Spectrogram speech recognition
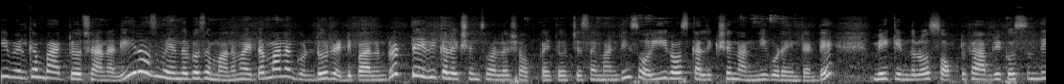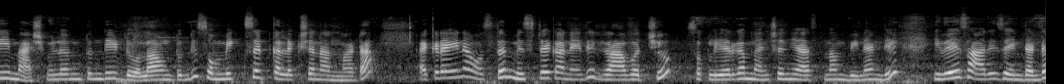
వెల్కమ్ బ్యాక్ టు ఛానల్ ఈ రోజు మీ అందరి కోసం మనం అయితే మన గుంటూరు రెడ్డిపాలెంలో దేవి కలెక్షన్స్ వాళ్ళ షాప్కి అయితే వచ్చేసామండి. సో ఈ రోజు కలెక్షన్ అన్నీ కూడా ఏంటంటే మీకు ఇందులో సాఫ్ట్ ఫ్యాబ్రిక్ వస్తుంది మ్యాష్మిల్ ఉంటుంది డోలా ఉంటుంది. సో మిక్సెడ్ కలెక్షన్ అన్నమాట. ఎక్కడైనా వస్తే మిస్టేక్ అనేది రావచ్చు. సో క్లియర్గా మెన్షన్ చేస్తున్నాం వినండి. ఇవే సారీస్ ఏంటంటే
